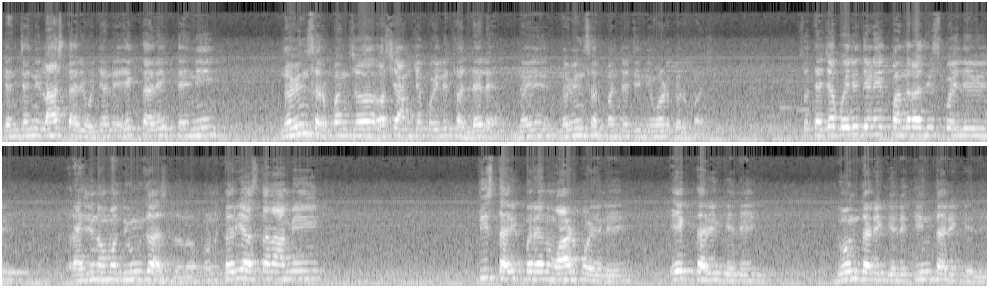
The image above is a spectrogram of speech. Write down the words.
त्यांच्यांनी लास्ट तारीख होती आणि एक तारीख त्यांनी नवीन सरपंच असे आमचे पयलीं थारलेले नवी नवीन सरपंचाची निवड करपाची. सो त्याच्या पयलीं तेणें एक पंदरा दीस पयलीं राजीनामो दिवंक जाय आसलेलो पूण तरी आसतना आमी तीस तारीख पर्यंत वाट पळयली एक तारीख गेली दोन तारीख गेली तीन तारीख गेली.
